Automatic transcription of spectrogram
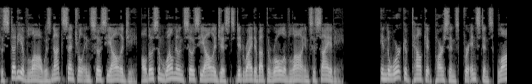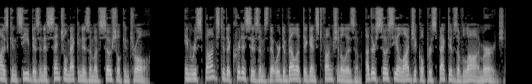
the study of law was not central in sociology, although some well-known sociologists did write about the role of law in society. In the work of Talcott Parsons, for instance, law is conceived as an essential mechanism of social control. In response to the criticisms that were developed against functionalism, other sociological perspectives of law emerged.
